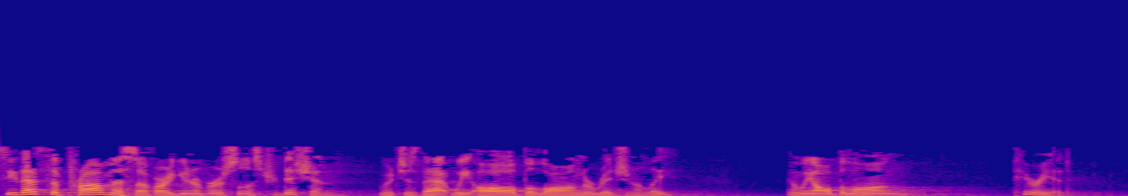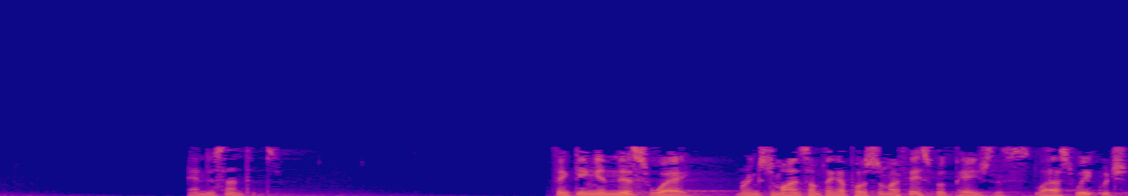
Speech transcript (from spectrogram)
See, that's the promise of our Universalist tradition, which is that we all belong originally, and we all belong, period. End of sentence. Thinking in this way, brings to mind something I posted on my Facebook page this last week, which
